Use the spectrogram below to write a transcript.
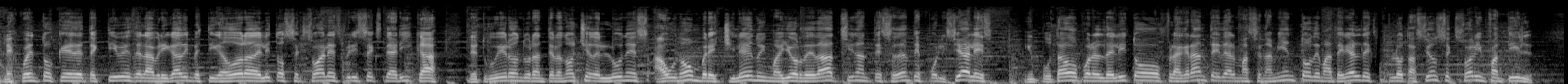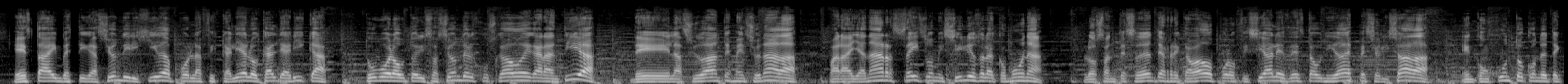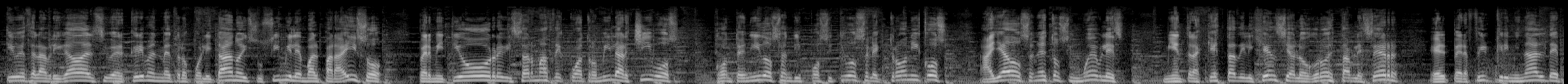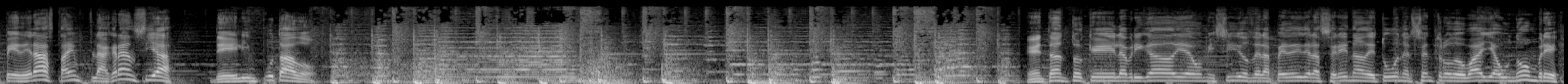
Les cuento que detectives de la Brigada Investigadora de Delitos Sexuales Brisex de Arica detuvieron durante la noche del lunes a un hombre chileno y mayor de edad sin antecedentes policiales, imputado por el delito flagrante de almacenamiento de material de explotación sexual infantil. Esta investigación dirigida por la Fiscalía Local de Arica tuvo la autorización del juzgado de garantía de la ciudad antes mencionada para allanar seis domicilios de la comuna. Los antecedentes recabados por oficiales de esta unidad especializada, en conjunto con detectives de la Brigada del Cibercrimen Metropolitano y su símil en Valparaíso, permitió revisar más de 4.000 archivos contenidos en dispositivos electrónicos hallados en estos inmuebles, mientras que esta diligencia logró establecer el perfil criminal de pederasta en flagrancia del imputado. En tanto que la Brigada de Homicidios de la PDI de La Serena detuvo en el centro de Ovalle a un hombre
